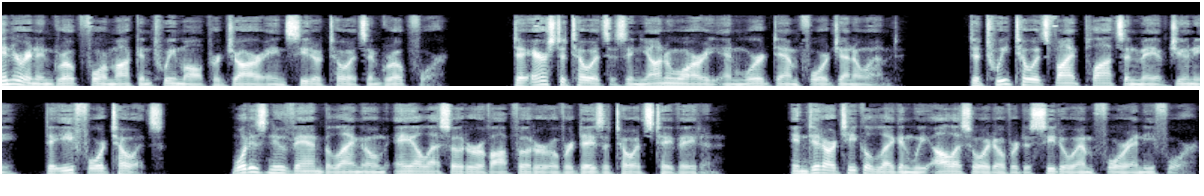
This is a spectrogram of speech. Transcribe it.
Kinderen in Groep 4 maken tweemaal per jaar een Cito toets in Groep 4. De eerste toets is in januari en wordt dem voor genoemd. De twee toets vindt plaats in May of Juni, de e4 toets. What is nu van belang om als oder of opvoter over deze toets te weten? In dit artikel leggen we alles ooit over de Cito M4 en E4.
